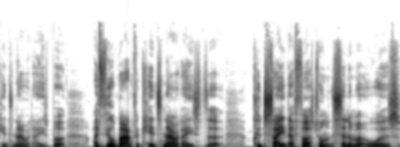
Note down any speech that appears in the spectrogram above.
kids nowadays, but I feel bad for kids nowadays that could say their first film at the cinema was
